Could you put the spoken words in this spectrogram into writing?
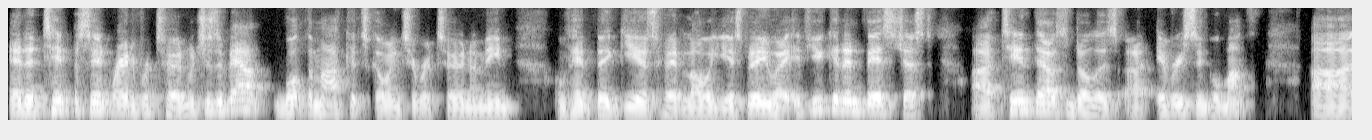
at a 10% rate of return, which is about what the market's going to return. I mean, we've had big years, we've had lower years, but anyway, if you can invest just uh, $10,000 uh, every single month, uh,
